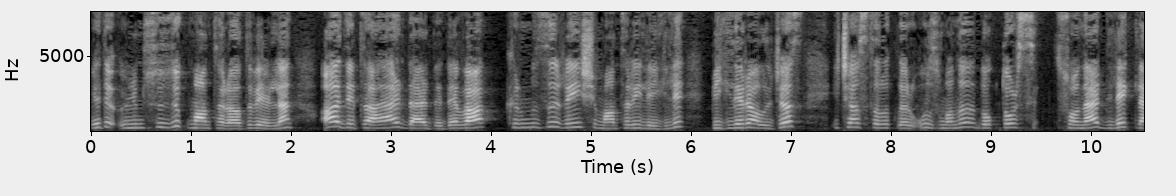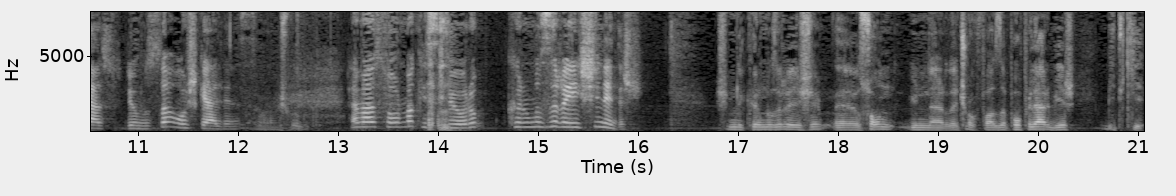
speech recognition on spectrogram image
Ve de ölümsüzlük mantarı adı verilen adeta her derde deva kırmızı reishi mantarı ile ilgili bilgileri alacağız. İç hastalıkları uzmanı Doktor Soner Dileklen stüdyomuzda. Hoş geldiniz. Hoş bulduk. Hemen sormak istiyorum. Kırmızı reishi nedir? Şimdi kırmızı reishi e, son günlerde çok fazla popüler bir bitki.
